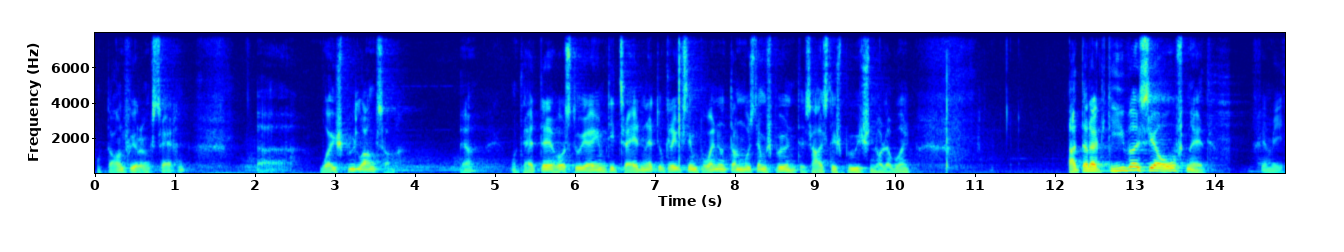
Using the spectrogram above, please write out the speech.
unter Anführungszeichen, äh, war das Spiel langsamer. Ja? Und heute hast du ja eben die Zeit nicht, du kriegst den Ball und dann musst du ihn spielen. Das heißt, das Spiel ist schneller geworden. Attraktiver sehr oft nicht für mich.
